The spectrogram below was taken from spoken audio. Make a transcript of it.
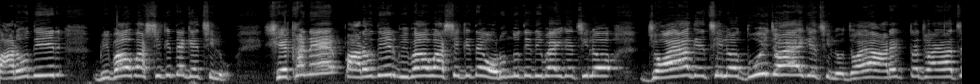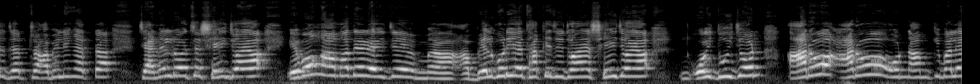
পারদির বিবাহবার্ষিকীতে গেছিল। সেখানে পারদির বিবাহবার্ষিকীতে অরুন্ধতী দিবাই গেছিল, জয়া গেছিল, দুই জয়াই গেছিল। জয়া আরেকটা জয়া আছে, যার ট্রাভেলিং একটা চ্যানেল রয়েছে, সেই জয়া এবং আমাদের এই যে বেলঘড়িয়ায় থাকে যে জয়া, সেই জয়া, ওই দুইজন আরও আরও ওর নাম কি বলে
